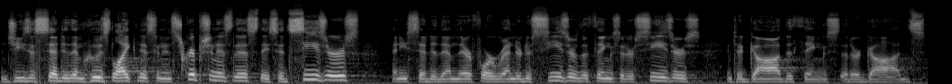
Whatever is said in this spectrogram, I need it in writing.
And Jesus said to them, Whose likeness and inscription is this? They said, Caesar's. And he said to them, Therefore, render to Caesar the things that are Caesar's, and to God the things that are God's.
